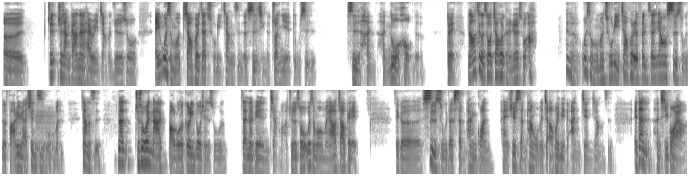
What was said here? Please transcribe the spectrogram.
呃。就就像刚刚那个 Harry 讲的，就是说，哎，为什么教会在处理这样子的事情的专业度是是很很落后的？对，然后这个时候教会可能就会说啊，那个为什么我们处理教会的纷争要用世俗的法律来限制我们？这样子，那就是会拿保罗的哥林多前书在那边讲嘛，就是说为什么我们要交给这个世俗的审判官，哎，去审判我们教会内的案件这样子？哎，但很奇怪啊，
